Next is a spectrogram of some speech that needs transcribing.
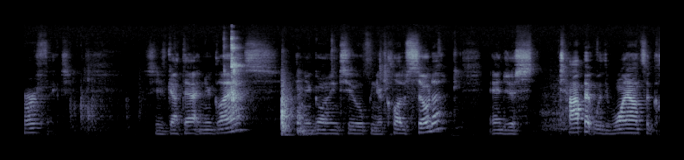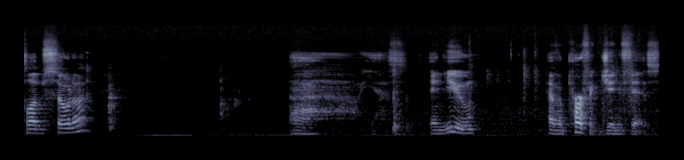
Perfect. So you've got that in your glass, and you're going to open your club soda and just top it with one ounce of club soda. Ah, yes. And you have a perfect gin fizz.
